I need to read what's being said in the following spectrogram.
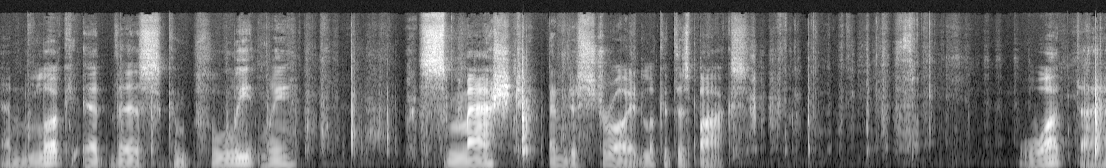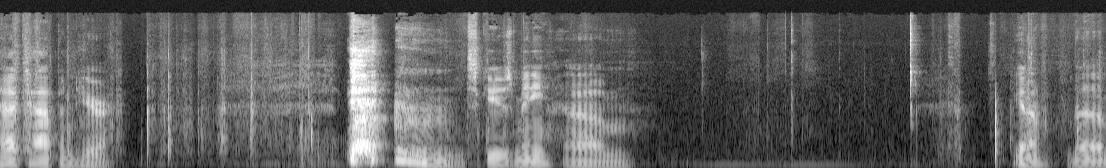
and look at this completely smashed and destroyed. Look at this box. What the heck happened here? Excuse me. Um, you know, the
